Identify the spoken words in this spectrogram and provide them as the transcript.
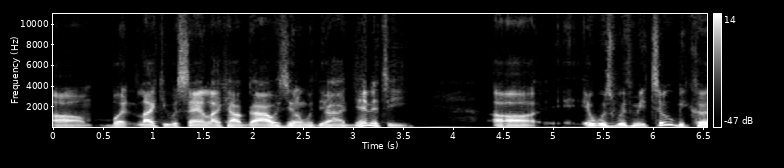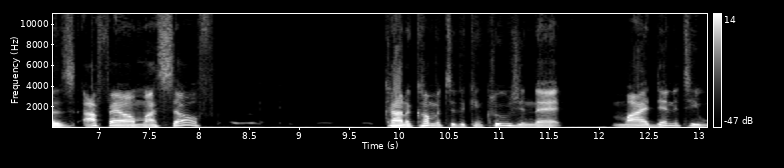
Um, but like you were saying, like how God was dealing with your identity, uh, it was with me too because I found myself kind of coming to the conclusion that my identity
